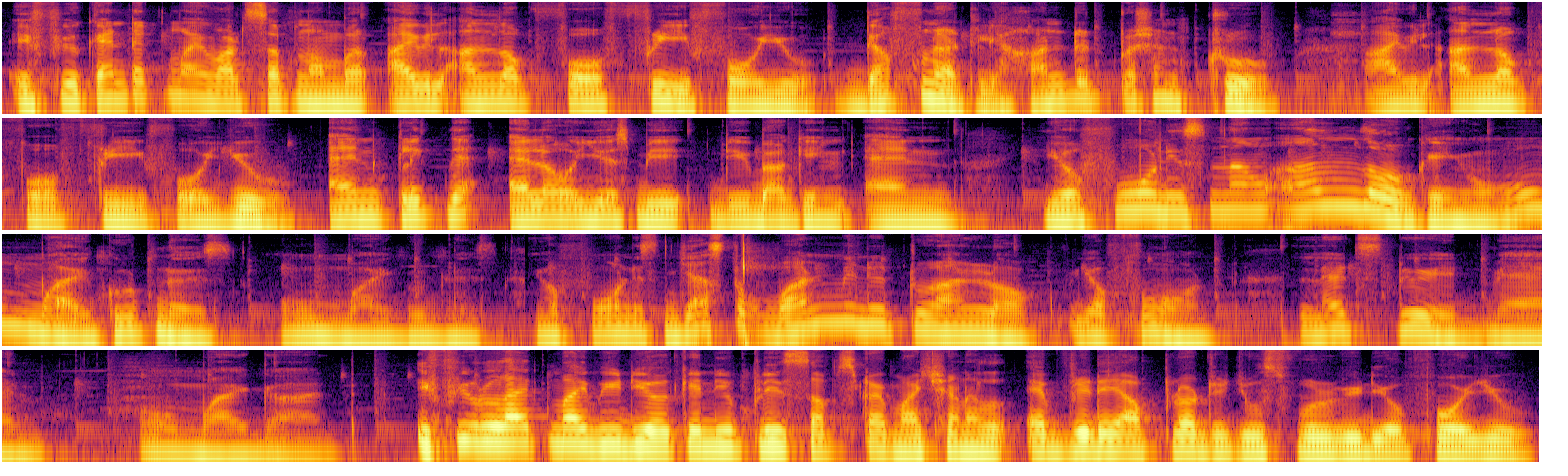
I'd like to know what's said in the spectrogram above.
if you contact my whatsapp number i will unlock for free for you. Definitely 100% true. I will unlock for free for you. And click the allow usb debugging and your phone is now unlocking. Oh my goodness. Oh my goodness. Your phone is just one minute to unlock your phone. Let's do it man. Oh my god if you like my video, can you please subscribe my channel? Every day upload a useful video for you.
